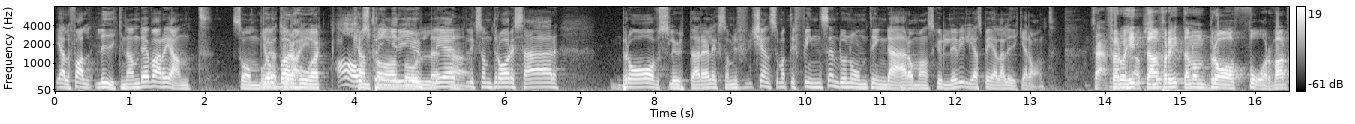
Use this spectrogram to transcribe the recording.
i alla fall liknande variant som Buya Jobbar hårt, ja, och springer i djupled, ja. liksom drar isär bra avslutare. Liksom. Det känns som att det finns ändå någonting där om man skulle vilja spela likadant. Här, för, att hitta, för att hitta någon bra forward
